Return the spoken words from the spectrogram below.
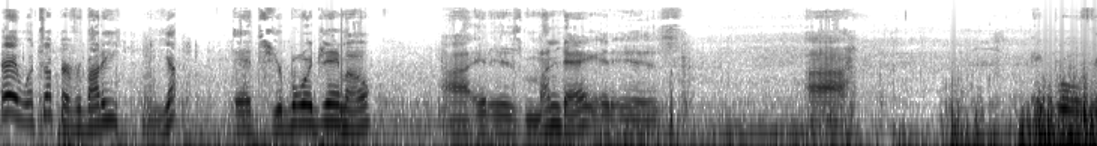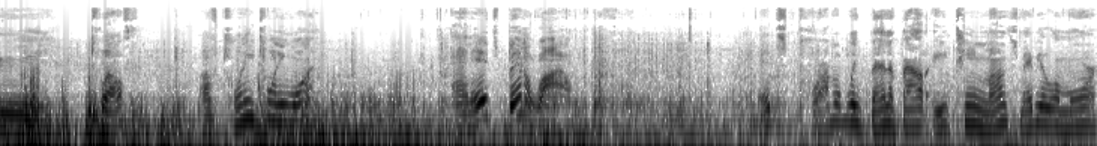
Hey, what's up, everybody? Yep, it's your boy JMO. Uh, it is Monday. It is uh, April the 12th of 2021. And it's been a while. It's probably been about 18 months, maybe a little more,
